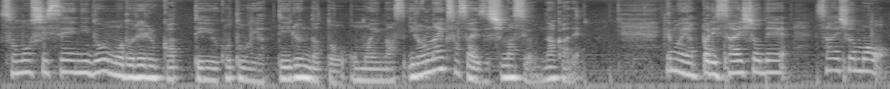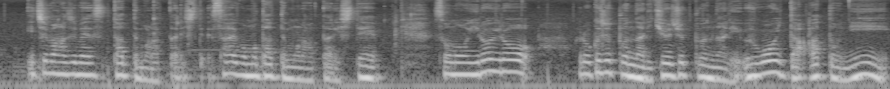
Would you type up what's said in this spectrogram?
その姿勢にどう戻れるかっていうことをやっているんだと思います。いろんなエクササイズしますよ中で。でもやっぱり最初で最初も一番初め立ってもらったりして最後も立ってもらったりしてそのいろいろ60分なり90分なり動いた後に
